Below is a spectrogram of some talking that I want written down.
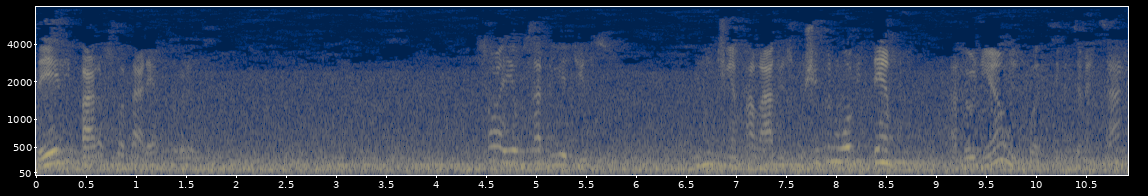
dele para a sua tarefa no Brasil. Só eu sabia disso. E não tinha falado isso com Chico, não houve tempo. A reunião, enquanto se fez a mensagem,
